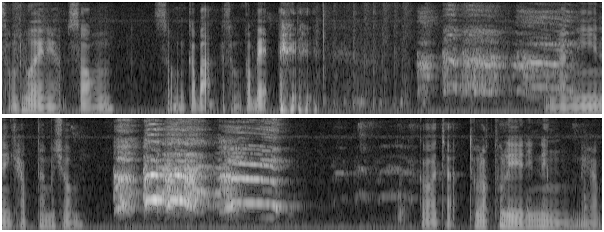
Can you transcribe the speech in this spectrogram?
2 ถ้วยนะครับ2 2กระบะ2กระแบะประมาณนี้นะครับท่านผู้ชม ก็จะทุรักทุเลนิดนึงนะครับ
